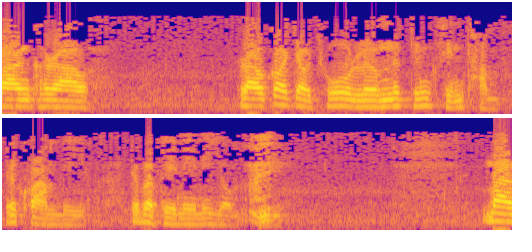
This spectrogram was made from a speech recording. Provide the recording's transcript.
บางคราว เราก็เจ้าชู้เริ่มนึกถึงศีลธรรมหรือความดีหรือประเพณีนิยม บาง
